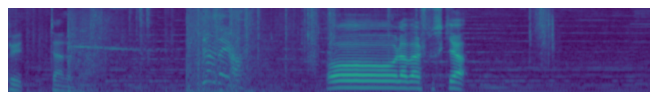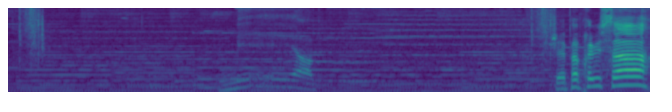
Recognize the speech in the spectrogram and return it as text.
Putain de merde. Oh la vache, tout ce qu'il y a. Merde. J'avais pas prévu ça.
